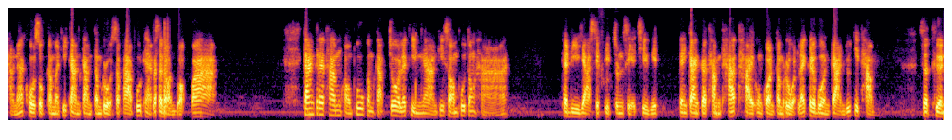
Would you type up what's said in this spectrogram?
ฐานะโฆษกกรรมธิการการตำรวจสภาผู้แทนราษฎรบอกว่า การกระทำของผู้กำกับโจ้และทีมงานที่ซ้อมผู้ต้องหา คดียาเสพติดจนเสียชีวิต เป็นการกระทำท้าทายองค์กรตำรวจและกระบวนการยุติธรรมสะเทือน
